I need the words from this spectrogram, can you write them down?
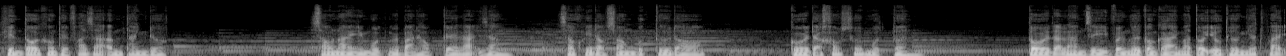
khiến tôi không thể phát ra âm thanh được. Sau này một người bạn học kể lại rằng, sau khi đọc xong bức thư đó, cô ấy đã khóc suốt một tuần. Tôi đã làm gì với người con gái mà tôi yêu thương nhất vậy?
